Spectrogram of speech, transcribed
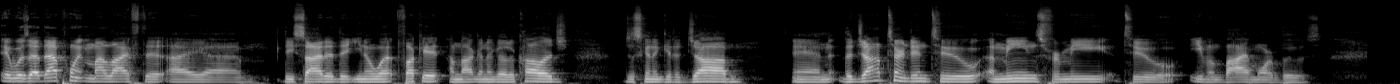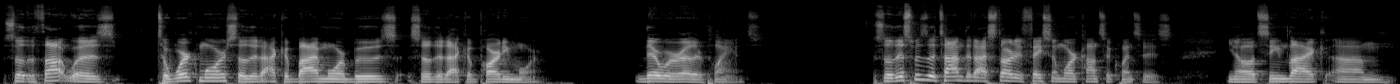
It was at that point in my life that I uh, decided that, you know what, fuck it. I'm not going to go to college. I'm just going to get a job. And the job turned into a means for me to even buy more booze. So the thought was to work more so that I could buy more booze so that I could party more. There were other plans. So this was the time that I started facing more consequences you know, it seemed like um,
